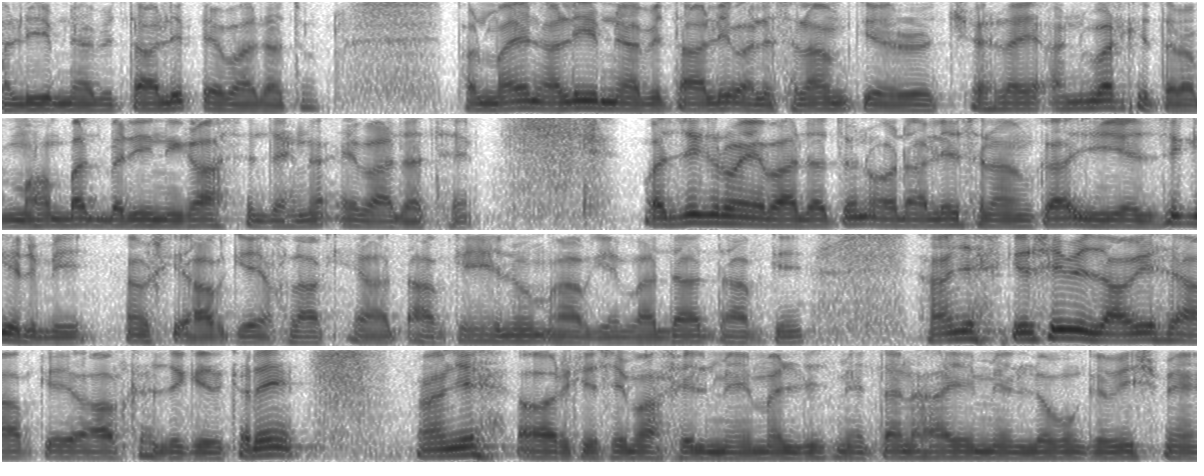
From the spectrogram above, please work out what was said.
علی ابن ابی طالب عبادت فرمائے علی ابن ابی طالب علیہ السلام کے چہرہ انور کی طرف محبت بری نگاہ سے دیکھنا عبادت ہے۔ و ذکر و عبادت اور علیہ السلام کا یہ ذکر بھی اس کے، آپ کے اخلاقیات، آپ کے علم، آپ کے عبادات، آپ کے ہاں جی کسی بھی زاویے سے آپ کے، آپ کا ذکر کریں۔ ہاں جی اور کسی محفل میں مسجد میں، تنہائی میں، لوگوں کے بیچ میں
